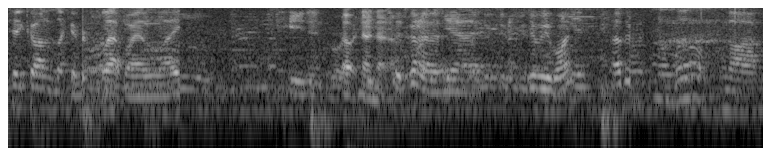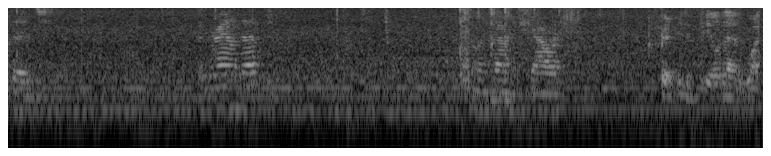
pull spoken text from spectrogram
Take on like a flat by a light. hate Oh, no, no, no. It's gonna, It's yeah. like a Do we want? It's other. It's the little sausage. The ground up. Someone's down in the shower. Ready to peel that white.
